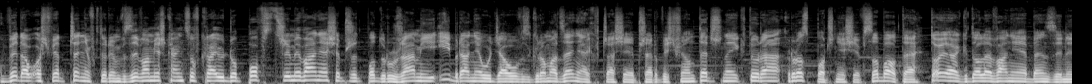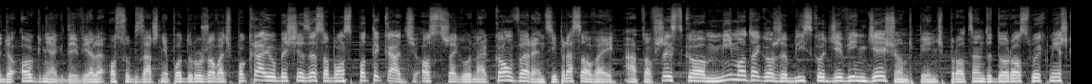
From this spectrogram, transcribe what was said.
wydał oświadczenie, w którym wzywa mieszkańców kraju do powstrzymywania się przed podróżami i brania udziału w zgromadzeniach w czasie przerwy świątecznej, która rozpocznie się w sobotę. To jak dolewanie benzyny do ognia, gdy wiele osób zacznie podróżować po kraju, by się ze sobą spotykać, ostrzegł na konferencji prasowej. A to wszystko mimo tego, że blisko 95% dorosłych mieszkańców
